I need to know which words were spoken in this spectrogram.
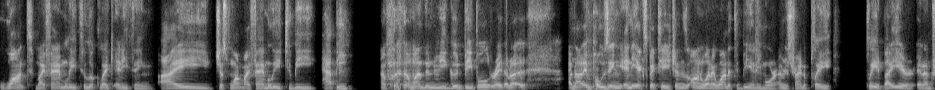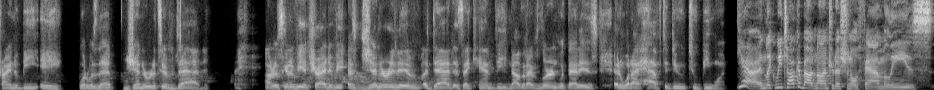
want my family to look like anything. I just want my family to be happy. I want them to be good people, right? I'm not, I'm not imposing any expectations on what I want it to be anymore. I'm just trying to play play it by ear, and I'm trying to be a what was that generative dad. I'm just gonna be a, try to be as generative a dad as I can be now that I've learned what that is and what I have to do to be one. Yeah, and like we talk about non-traditional families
